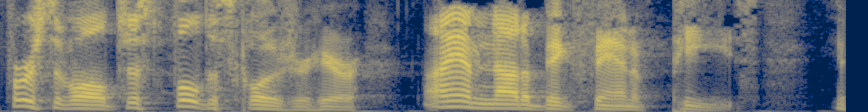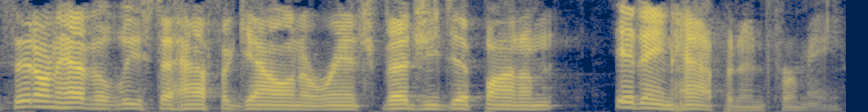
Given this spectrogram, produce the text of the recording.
First of all, just full disclosure here I am not a big fan of peas. If they don't have at least a half a gallon of ranch veggie dip on them, it ain't happening for me.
